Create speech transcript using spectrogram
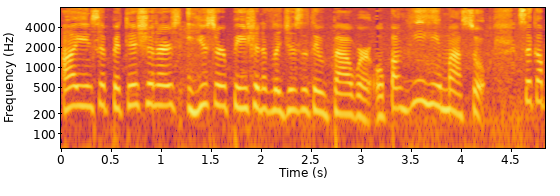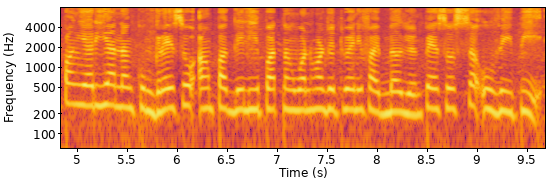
Ayon sa petitioners, usurpation of legislative power o panghihimasok sa kapangyarihan ng Kongreso ang paglilipat ng 125 million pesos sa OVP.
